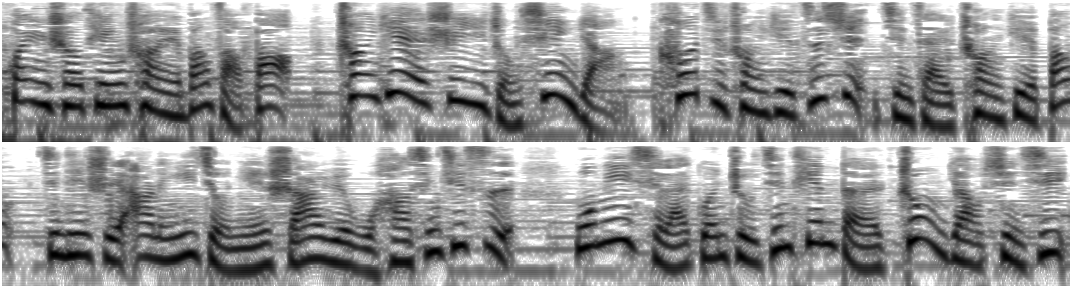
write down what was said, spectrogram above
欢迎收听创业邦早报。创业是一种信仰，科技创业资讯尽在创业邦。今天是二零一九年十二月五号，星期四，我们一起来关注今天的重要讯息。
